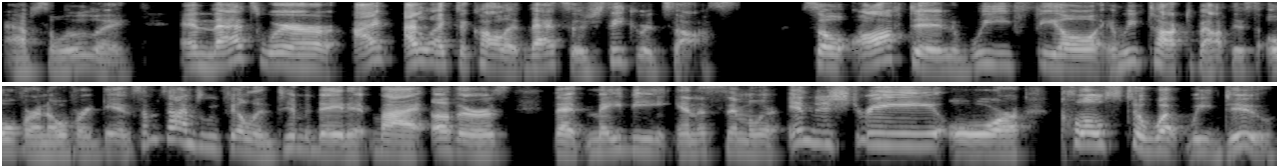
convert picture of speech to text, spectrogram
Absolutely. And that's where I, I like to call it that's a secret sauce. So often we feel, and we've talked about this over and over again, sometimes we feel intimidated by others that may be in a similar industry or close to what we do.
